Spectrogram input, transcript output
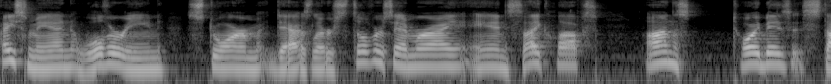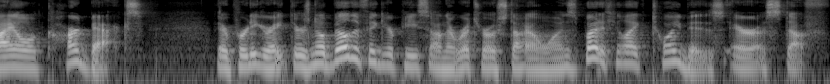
Iceman, Wolverine, Storm, Dazzler, Silver Samurai, and Cyclops on Toy Biz style card backs. They're pretty great. There's no build a figure piece on the retro style ones, but if you like Toy Biz era stuff,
